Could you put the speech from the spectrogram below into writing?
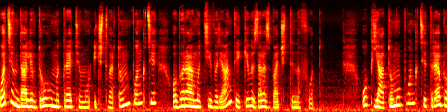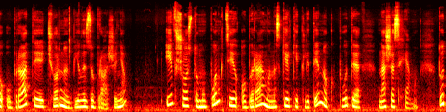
Потім далі в другому, третьому і четвертому пункті обираємо ті варіанти, які ви зараз бачите на фото. У п'ятому пункті треба обрати чорно-біле зображення. І в шостому пункті обираємо, наскільки клітинок буде наша схема. Тут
